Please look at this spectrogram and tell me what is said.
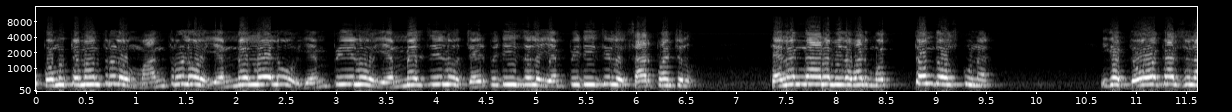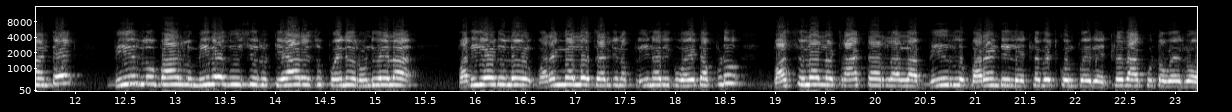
ఉప ముఖ్యమంత్రులు మంత్రులు ఎమ్మెల్యేలు ఎంపీలు ఎమ్మెల్సీలు జడ్పీటీసీలు ఎంపీటీసీలు సర్పంచులు. తెలంగాణ మీద పడి మొత్తం దోసుకున్నారు. ఇక దోకర్సులు ఖర్చులు అంటే బీర్లు బార్లు మీరే చూసిర్రు. టీఆర్ఎస్ పోయిన రెండు వేల పదిహేడులో వరంగల్లో జరిగిన ప్లీనరీకి పోయేటప్పుడు బస్సులలో ట్రాక్టర్లలో బీర్లు బరండీలు ఎట్లా పెట్టుకొని పోయారు ఎట్లా దాక్కుంటూ పోయారో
